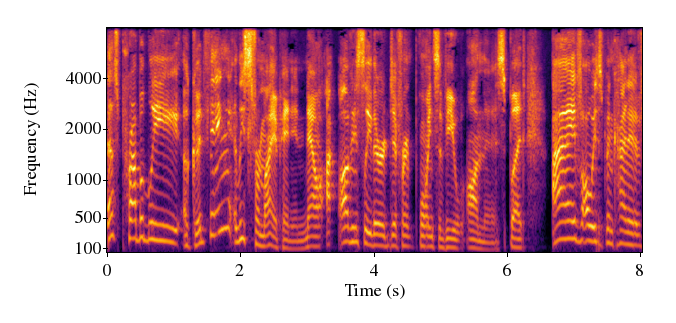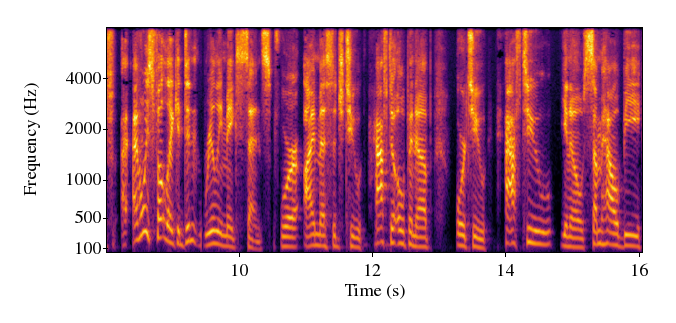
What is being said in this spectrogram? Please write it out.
That's probably a good thing, at least from my opinion. Now, obviously, there are different points of view on this, but I've always been kind of, I've always felt like it didn't really make sense for iMessage to have to open up or to have to, you know, somehow be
